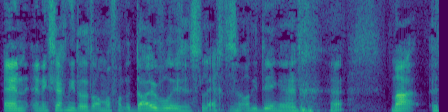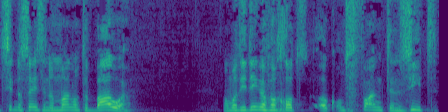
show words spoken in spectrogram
En, en ik zeg niet dat het allemaal van de duivel is en slecht is en al die dingen. Maar het zit nog steeds in de man om te bouwen. Omdat die dingen van God ook ontvangt en ziet.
